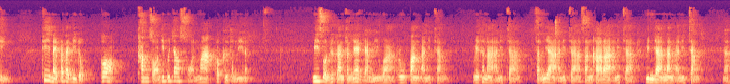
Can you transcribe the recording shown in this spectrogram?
จริง ที่ในพระไตรปิฎกก็คำสอนที่พระเจ้าสอนมากก็คือตรงนี้แหละมีส่วนคือการจำแนกอย่างนี้ว่า รูปังอนิจจัง เวทนาอนิจจา สัญญาอนิจจา สังขาราอนิจจา วิญญาณังอนิจจังนะ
